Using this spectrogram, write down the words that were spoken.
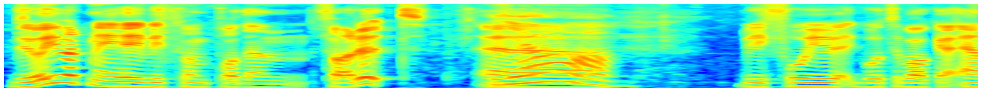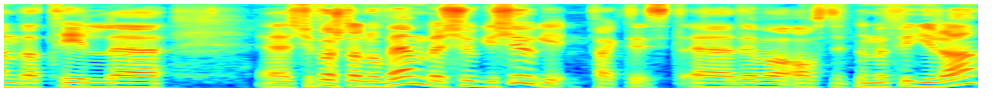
Du har ju varit med i Bitcoin-podden förut. Ja. Eh, vi får ju gå tillbaka ända till eh, 21 eh, november 2020 faktiskt. Eh, det var avsnitt nummer fyra.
